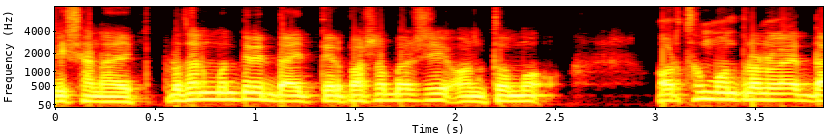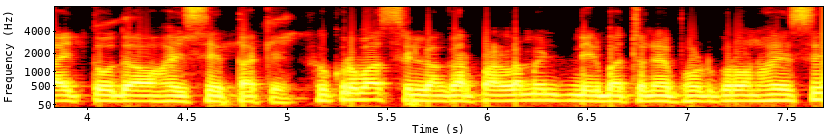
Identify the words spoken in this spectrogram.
দিশানায়ক। প্রধানমন্ত্রীর দায়িত্বের পাশাপাশি অন্তম অর্থ মন্ত্রণালয়ের দায়িত্ব দেওয়া হয়েছে তাকে। শুক্রবার শ্রীলঙ্কার পার্লামেন্ট নির্বাচনের ভোট গ্রহণ হয়েছে।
